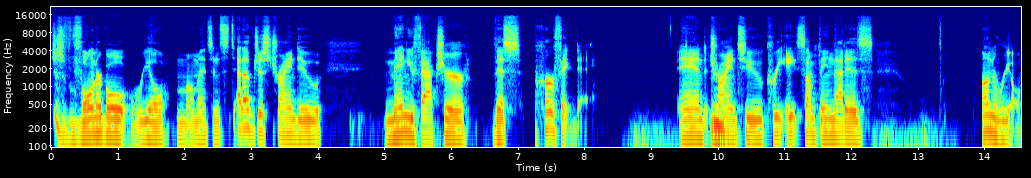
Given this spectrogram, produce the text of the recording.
just vulnerable, real moments instead of just trying to manufacture this perfect day and mm. trying to create something that is unreal.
